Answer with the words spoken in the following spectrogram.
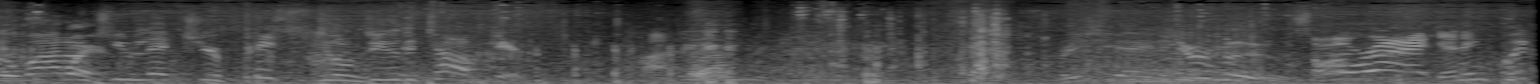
Well, why don't you let your pistol do the talking? Appreciate it. Your moves, all right. Getting quick,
